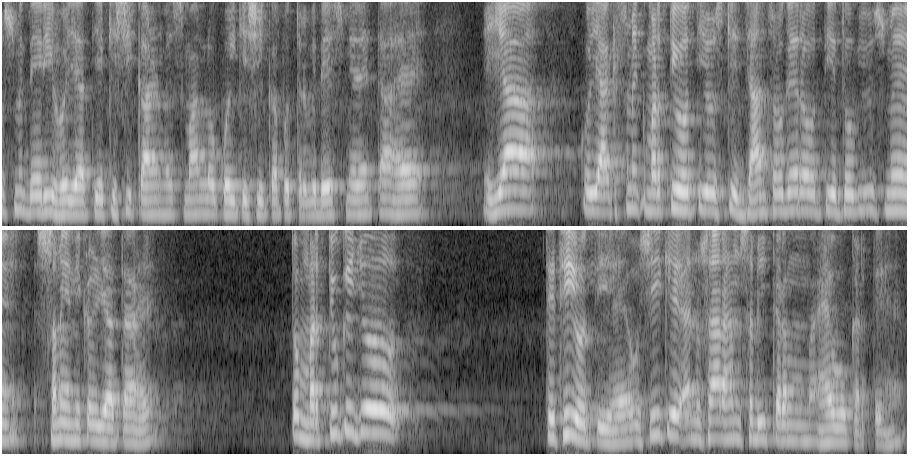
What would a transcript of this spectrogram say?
उसमें देरी हो जाती है किसी कारण कारणवश। मान लो कोई किसी का पुत्र विदेश में रहता है, या कोई आकस्मिक मृत्यु होती है, उसकी जाँच वगैरह होती है तो भी उसमें समय निकल जाता है। तो मृत्यु की जो तिथि होती है, उसी के अनुसार हम सभी कर्म है, वो करते हैं।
